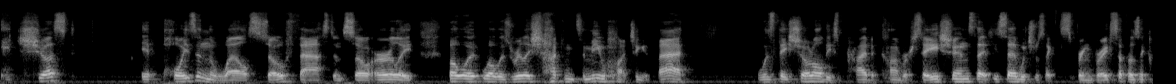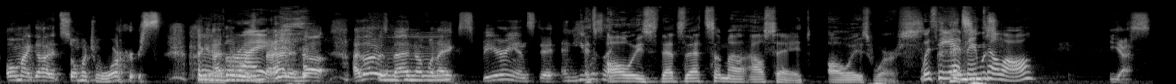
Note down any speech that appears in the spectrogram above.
it just it poisoned the well so fast and so early. But what, what was really shocking to me watching it back was they showed all these private conversations that he said, which was like the spring break stuff. I was like, oh my God, it's so much worse. Like I thought Right. it was bad enough. I thought it was bad enough when I Mhm. experienced it. And he it's was like, always that's that's something I'll, I'll say. It's always worse. Was he at And he Mental Law? yes.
